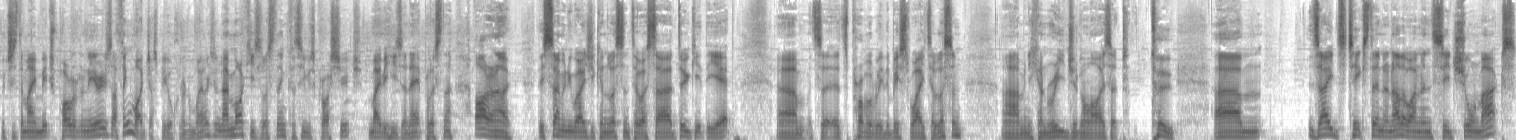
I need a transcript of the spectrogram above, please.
which is the main metropolitan areas, I think might just be Auckland and Wellington. No, Mikey's listening because he was Christchurch. Maybe he's an app listener. I don't know. There's so many ways you can listen to us. Uh, do get the app. Um, it's, a, it's probably the best way to listen, um, and you can regionalise it too. Um, Zaid's texted in another one and said Sean Marks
